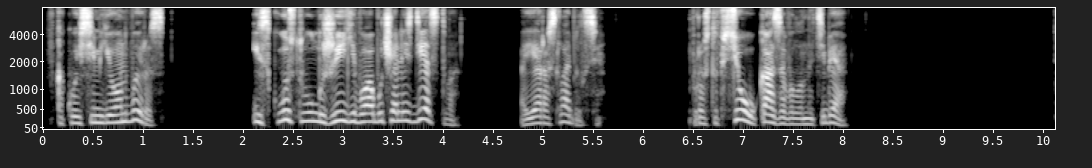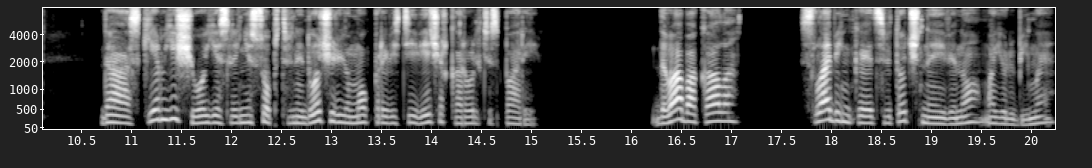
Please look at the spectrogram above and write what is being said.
в какой семье он вырос. Искусству лжи его обучали с детства, а я расслабился. Просто все указывало на тебя. Да, с кем еще, если не собственной дочерью, мог провести вечер король Тиспарии? Два бокала, слабенькое цветочное вино, мое любимое,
